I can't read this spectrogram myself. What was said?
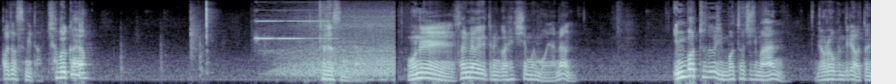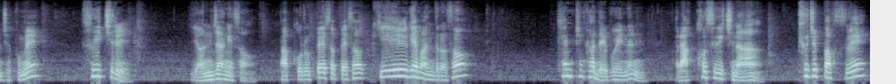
꺼졌습니다. 켜볼까요? 켜졌습니다. 오늘 설명해 드린 거 핵심은 뭐냐면 인버터도 인버터지만 여러분들이 어떤 제품의 스위치를 연장해서 밖으로 빼서 빼서 길게 만들어서 캠핑카 내부에 있는 락커 스위치나 퓨즈 박스에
